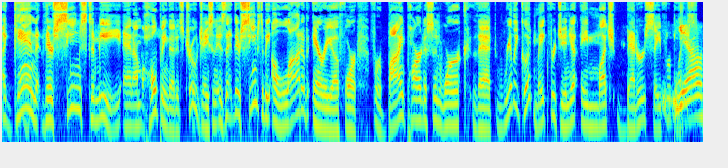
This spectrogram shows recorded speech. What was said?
again, there seems to me, and I'm hoping that it's true, Jason, is that there seems to be a lot of area for for bipartisan work that really could make Virginia a much better, safer place. Yeah,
